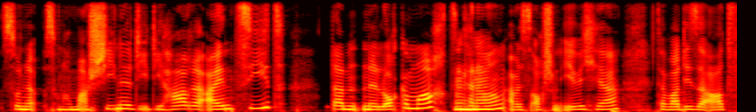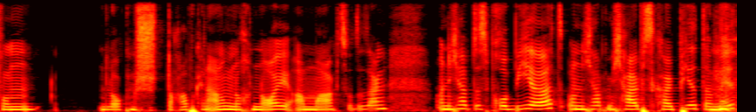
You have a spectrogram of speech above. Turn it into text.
so, eine, so einer Maschine, die die Haare einzieht, dann eine Locke macht, keine Ahnung, aber das ist auch schon ewig her. Da war diese Art von Lockenstab, keine Ahnung, noch neu am Markt sozusagen. Und ich habe das probiert und ich habe mich halb skalpiert damit.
